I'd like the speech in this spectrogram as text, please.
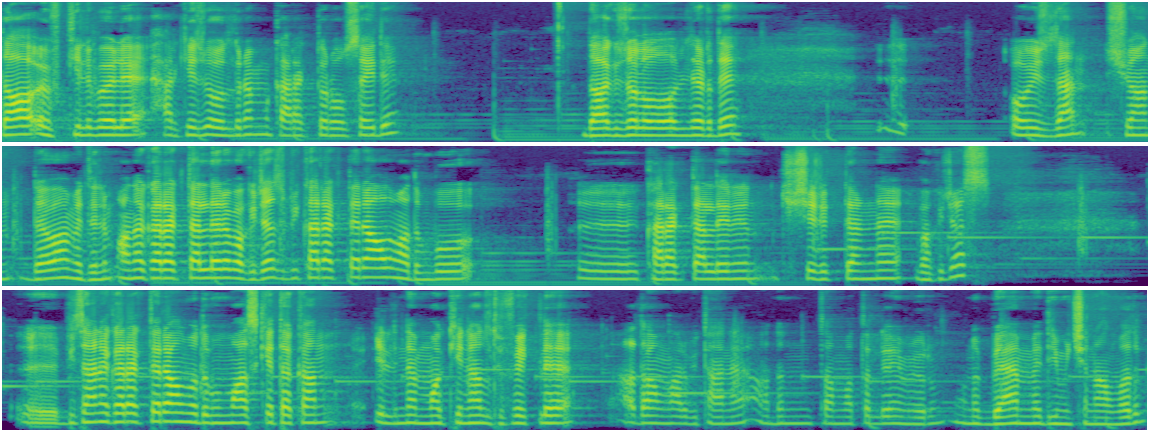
daha öfkeli böyle herkesi öldüren bir karakter olsaydı daha güzel olabilirdi. O yüzden şu an devam edelim. Ana karakterlere bakacağız. Bir karakteri almadım. Bu e, karakterlerin kişiliklerine bakacağız. E, bir tane karakter almadım. Bu maske takan elinde makinalı tüfekle adam var bir tane. Adını tam hatırlayamıyorum. Onu beğenmediğim için almadım.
